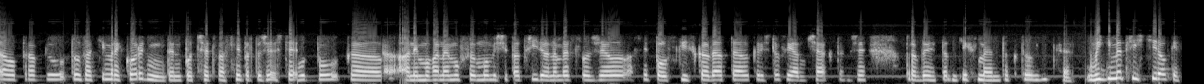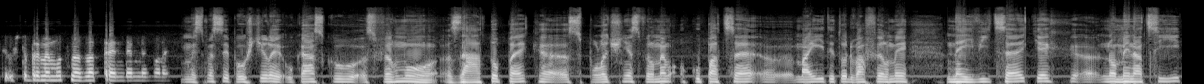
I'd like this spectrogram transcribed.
je opravdu to zatím rekordní, ten počet vlastně, protože ještě hudbu k animovanému filmu Myši patří do nebe složil vlastně polský skladatel Krištof Jančák, takže opravdu je tam těch jmén takto více. Uvidíme příští rok, jestli už to budeme moc nazvat trendem nebo ne. My jsme si pouštili ukázku z filmu Zá Zátopek eh, společně s filmem Okupace eh, mají tyto dva filmy nejvíce těch eh, nominací.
